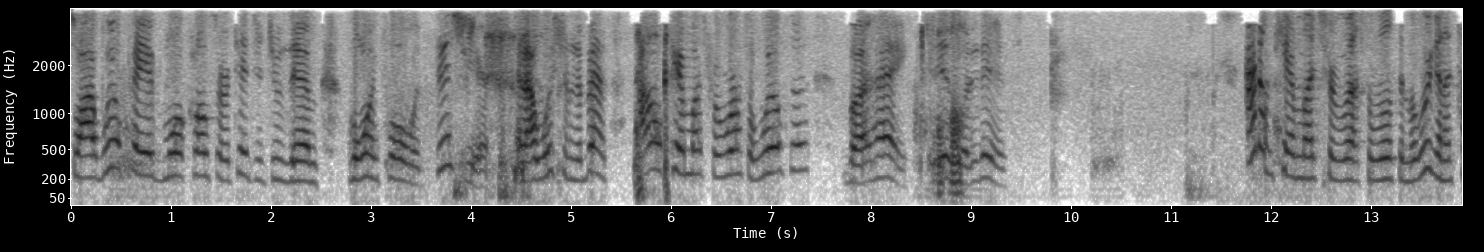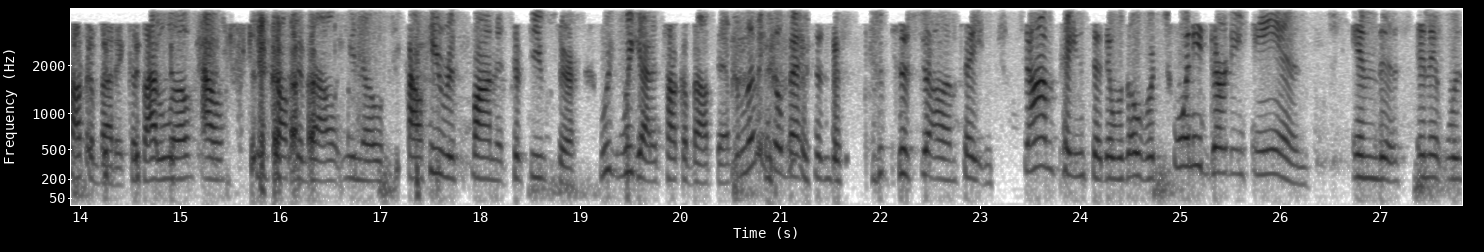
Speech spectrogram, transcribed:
so I will pay more closer attention to them going forward this year, and I wish them the best. I don't care much for Russell Wilson, but hey, it is what it is. I don't care much for Russell Wilson, but we're going to talk about it because I love how he talked about, you know, how he responded to Future. We we got to talk about that. But let me go back to to Sean Payton. Sean Payton said there was over 20 dirty hands in this, and it was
